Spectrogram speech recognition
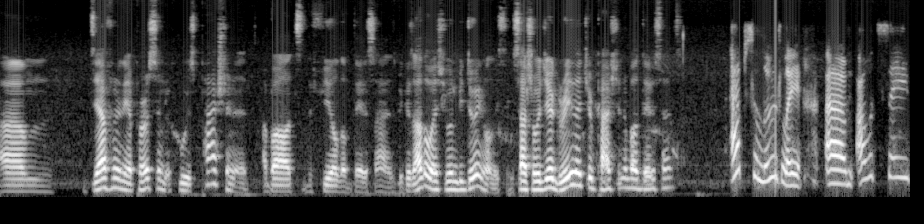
um, definitely a person who is passionate about the field of data science because otherwise you wouldn't be doing all these things. Sasha, would you agree that you're passionate about data science? Absolutely. Um, I would say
